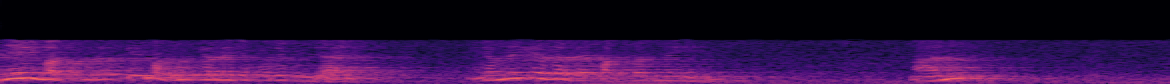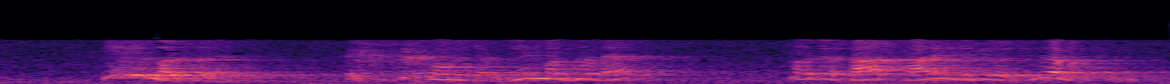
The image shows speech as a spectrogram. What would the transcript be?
یہی مقصد ہے مقصد کرنے کی پوری گنجائش یہ ہم نہیں کہہ سکتے مقصد نہیں ہے۔ ہاں جی؟ یہی مقصد ہے۔ تو جب دین مقصد ہے، تو اس کے ساتھ ساری لگی ہوئی چیزیں مقصد ہے۔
